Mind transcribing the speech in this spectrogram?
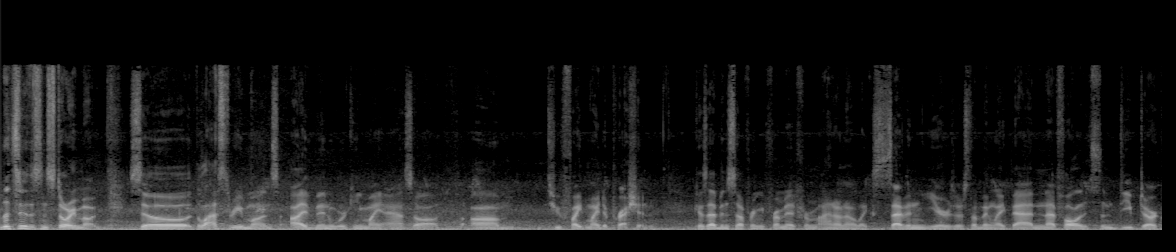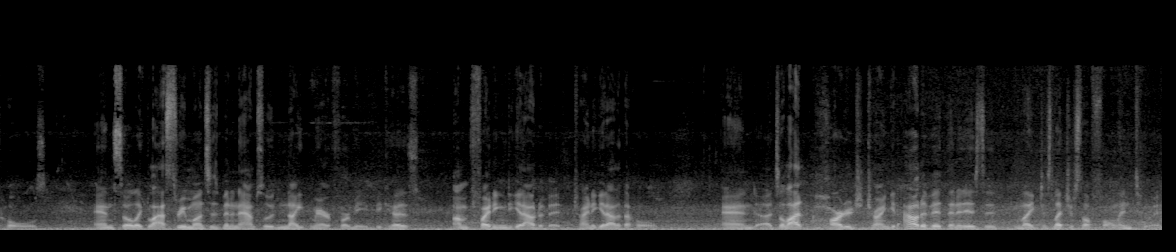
let's do this in story mode. So the last three months, I've been working my ass off um, to fight my depression because I've been suffering from it from, I don't know, like seven years or something like that. And I've fallen into some deep dark holes. And so like the last three months has been an absolute nightmare for me because I'm fighting to get out of it, trying to get out of the hole. And uh, it's a lot harder to try and get out of it than it is to like just let yourself fall into it.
